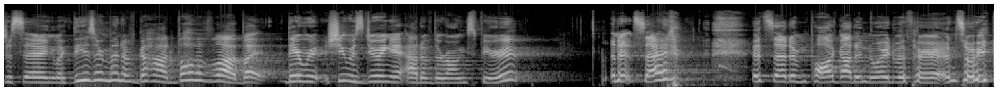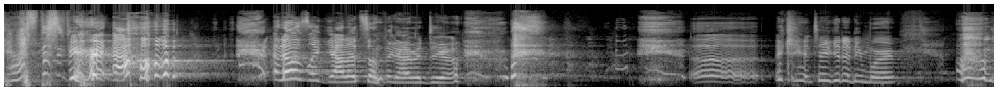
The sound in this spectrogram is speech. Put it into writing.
just saying like these are men of God, blah blah blah. But they were she was doing it out of the wrong spirit. And it said it said and Paul got annoyed with her and so he cast the spirit out. and I was like, yeah, that's something I would do. uh, I can't take it anymore. Um,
